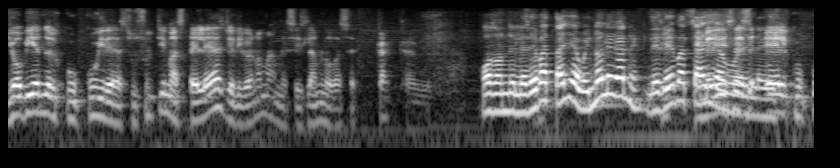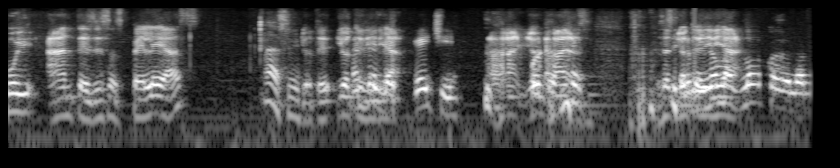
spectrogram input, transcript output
yo viendo el Cucuy de sus últimas peleas, yo digo, no mames, Islam lo va a hacer caca, güey. O donde le dé batalla, güey. No le gane, le Sí, dé si batalla, me güey. dices le- el Cucuy antes de esas peleas, Ah, sí. yo te, yo te diría, ajá, yo, ajá, o sea, Sí, yo te diría, más loco de lo ajá,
